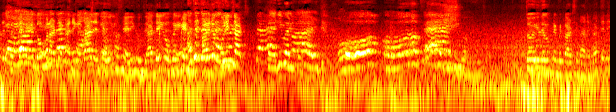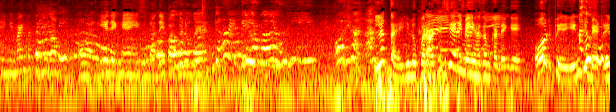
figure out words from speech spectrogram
तो हैं दो पराठे खाने के बाद जैसे कुछ ज़्यादा ही हो गई है। और ये पूरी चाट फेरी वर्ल्ड ओ ओ फेरी। तो ये लोग अपने बेकार से गाने गाते रहेंगे माइंड मत करिएगा। और ये देखें ये कुछ ज़्यादा ही पागल हो गए हैं। लगता है ये लोग पराठे शेरी में ही हजम कर लेंगे। और फिर इनकी बैटरी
